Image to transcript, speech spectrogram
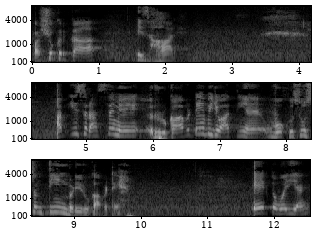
اور شکر کا اظہار ہے۔ اب اس راستے میں رکاوٹیں بھی جو آتی ہیں، وہ خصوصاً تین بڑی رکاوٹیں ہیں۔ ایک تو وہی ہے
